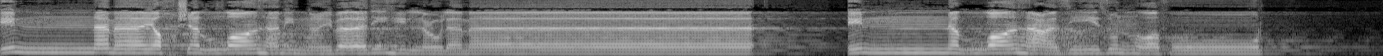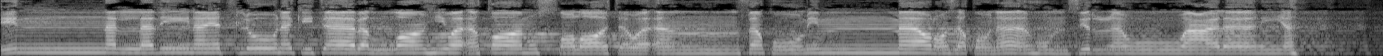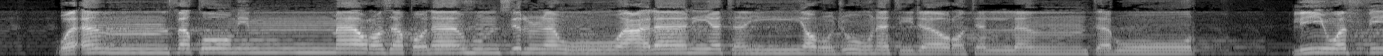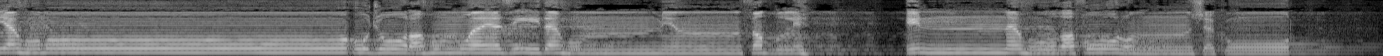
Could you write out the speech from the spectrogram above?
إنما يخشى الله من عباده العلماء. إن الله عزيز غفور. إن الذين يتلون كتاب الله وأقاموا الصلاة وأنفقوا مما رزقناهم سرا وعلانية وأنفقوا مما رزقناهم سرا وعلانية يرجون تجارة لن تبور ليوفيهم أجورهم ويزيدهم من فضله إنه غفور شكور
